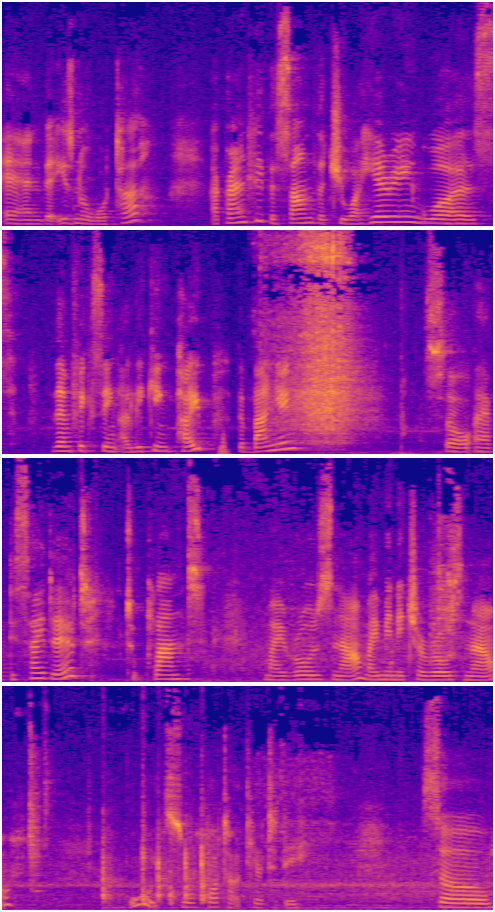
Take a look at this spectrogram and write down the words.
and there is no water. Apparently the sound that you are hearing was them fixing a leaking pipe the banging. So i have decided to plant my rose now my miniature rose now. Oh it's so hot out here today. So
